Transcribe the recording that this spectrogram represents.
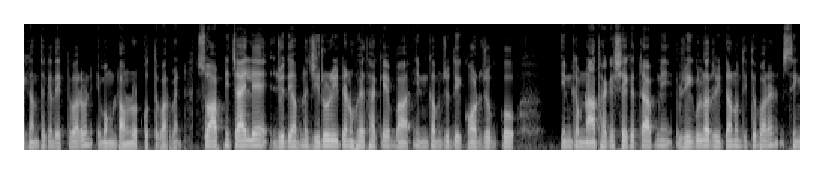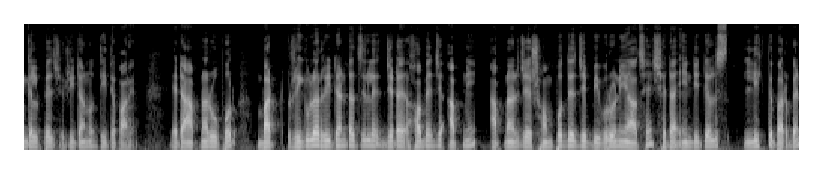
এখান থেকে দেখতে পারবেন এবং ডাউনলোড করতে পারবেন। সো আপনি চাইলে যদি আপনার জিরো রিটার্ন হয়ে থাকে বা ইনকাম যদি করযোগ্য ইনকাম না থাকে, সেক্ষেত্রে আপনি রেগুলার রিটার্নও দিতে পারেন সিঙ্গেল পেজ রিটার্নও দিতে পারেন। এটা আপনার উপর। বাট রেগুলার রিটার্নটা দিলে যেটা হবে যে আপনি আপনার যে সম্পদের যে বিবরণী আছে, সেটা ইন ডিটেলস লিখতে পারবেন।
